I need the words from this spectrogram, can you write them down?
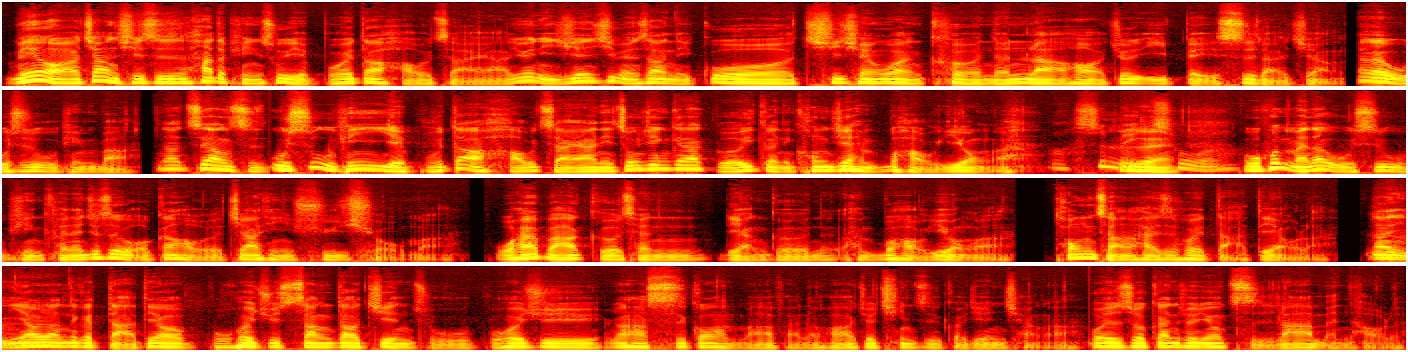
没有啊，这样其实它的平数也不会到豪宅啊，因为你今天基本上你过七千万，可能啦哈，就是以北市来讲，大概五十五平吧。那这样子五十五平也不到豪宅啊，你中间跟它隔一个，你空间很不好用啊。哦，是没错啊。我会买到五十五平，可能就是我刚好我的家庭需求嘛，我还要把它隔成两个，很不好用啊。通常还是会打掉啦。那你要让那个打掉不会去伤到建筑，不会去让它施工很麻烦的话，就亲自隔间墙啊，或者说干脆用纸拉门好了。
